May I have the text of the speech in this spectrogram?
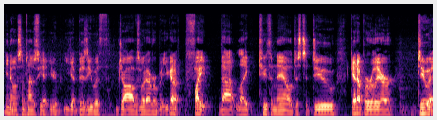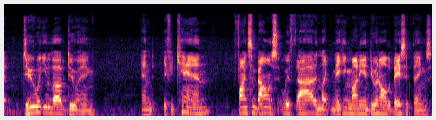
You know sometimes you get, you get busy with jobs whatever but you got to fight that like tooth and nail just to do get up earlier do it. Do what you love doing and if you can find some balance with that and like making money and doing all the basic things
